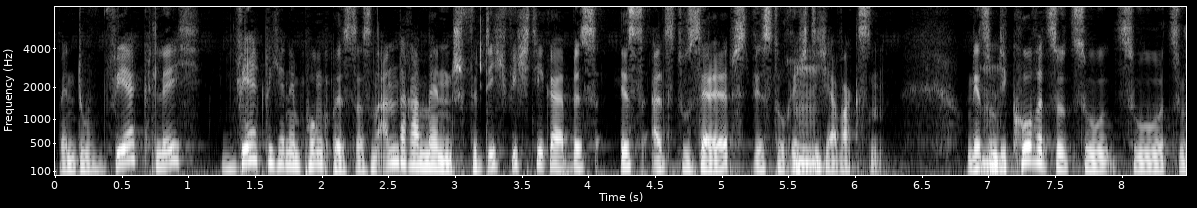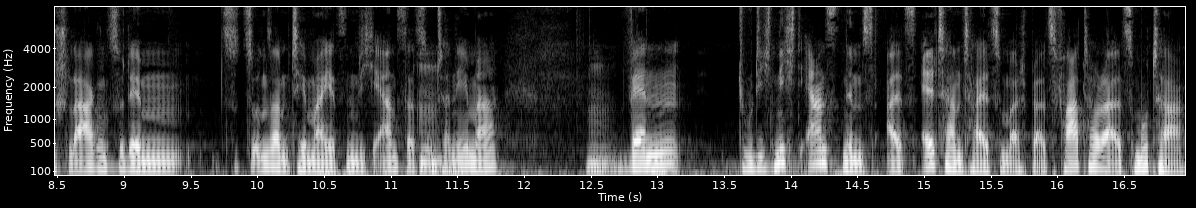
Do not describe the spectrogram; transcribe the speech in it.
wenn du wirklich, wirklich an dem Punkt bist, dass ein anderer Mensch für dich wichtiger ist, ist als du selbst, wirst du richtig mhm. erwachsen. Und jetzt, um mhm. die Kurve zu, zu, zu, zu schlagen zu dem, zu, zu unserem Thema, jetzt nimm dich ernst als mhm. Unternehmer, mhm. wenn du dich nicht ernst nimmst als Elternteil zum Beispiel, als Vater oder als Mutter,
